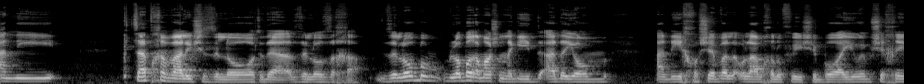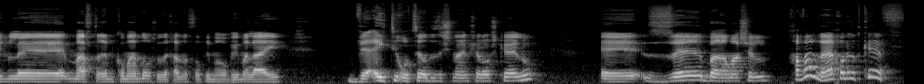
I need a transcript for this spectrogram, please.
אני... קצת חבל לי שזה לא, אתה יודע, זה לא זכה. זה לא, לא ברמה של נגיד עד היום אני חושב על עולם חלופי שבו היו המשכים ל Master and Commander, שזה אחד מהסרטים האהובים עליי, והייתי רוצה עוד איזה שניים שלוש כאלו. אה, זה ברמה של חבל זה היה יכול להיות כיף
